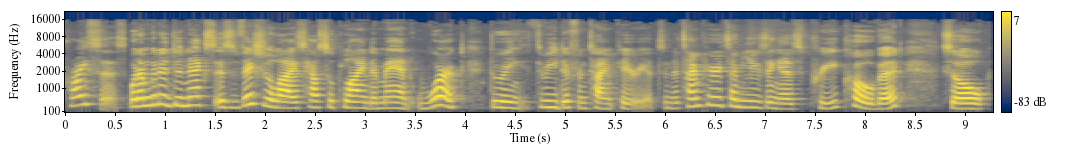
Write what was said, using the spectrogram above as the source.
prices. What I'm going to do next is visualize how supply and demand worked during three different time periods. And the time periods I'm using is pre-COVID. So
